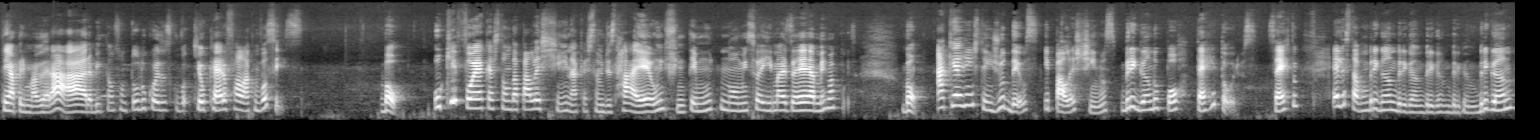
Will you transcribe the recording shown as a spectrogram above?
tem a Primavera Árabe, então são tudo coisas que eu quero falar com vocês. Bom, o que foi a questão da Palestina, a questão de Israel, enfim, tem muito nome isso aí, mas é a mesma coisa. Bom, aqui a gente tem judeus e palestinos brigando por territórios certo? Eles estavam brigando, brigando, brigando, brigando, brigando.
